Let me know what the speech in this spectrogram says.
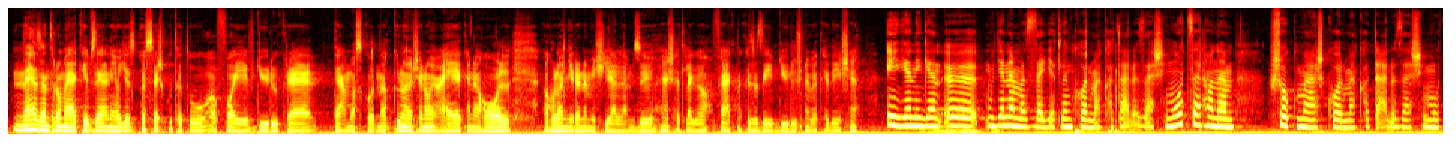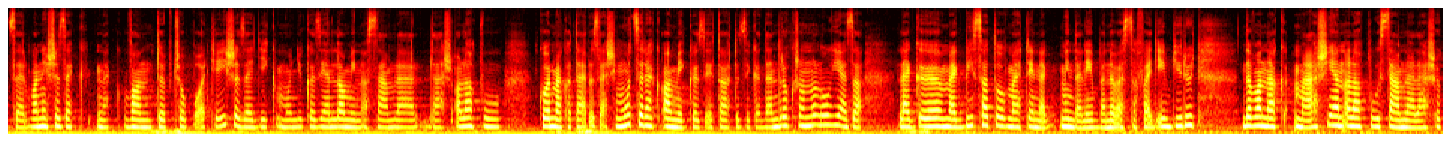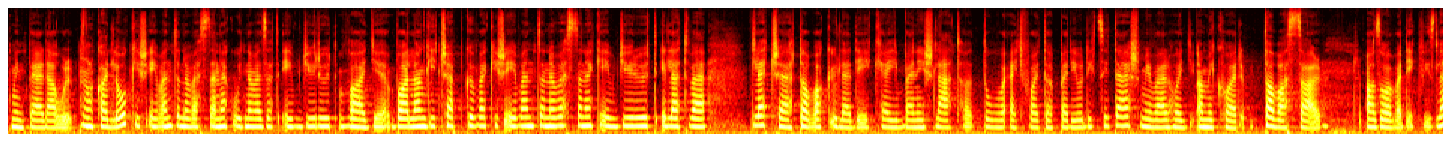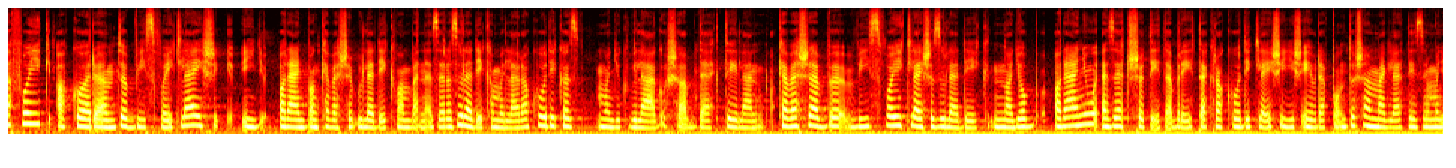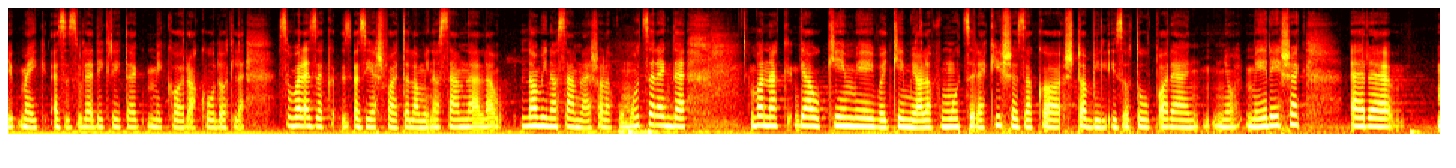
nehezen tudom elképzelni, hogy az összes kutató a faév gyűrűkre támaszkodnak, különösen olyan helyeken, ahol, ahol annyira nem is jellemző esetleg a fáknak ez az évgyűrűs növekedése. Igen, igen. Ö, ugye nem ez az egyetlen kormeghatározási módszer, hanem sok más kormeghatározási módszer van, és ezeknek van több csoportja is. Az egyik mondjuk az ilyen lamina számlálás alapú kormeghatározási módszerek, amik közé tartozik a dendrokronológia, ez a legmegbízhatóbb, mert tényleg minden évben növesz a fa egy de vannak más ilyen alapú számlálások, mint például a kagylók is évente növesztenek úgynevezett évgyűrűt, vagy barlangi cseppkövek is évente növesztenek évgyűrűt, illetve Gletscher tavak üledékeiben is látható egyfajta periodicitás, mivel hogy amikor tavasszal az olvadékvíz lefolyik, akkor több víz folyik le, és így arányban kevesebb üledék van benne. Ezzel az üledék, ami lerakódik, az mondjuk világosabb, de télen kevesebb víz folyik le, és az üledék nagyobb arányú, ezért sötétebb réteg rakódik le, és így is évre pontosan meg lehet nézni, mondjuk melyik ez az üledékréteg mikor rakódott le. Szóval ezek az ilyesfajta lamina, számlál, lamina számlás alapú módszerek, de vannak geokémiai vagy kémia alapú módszerek is, ezek a stabil izotóp arány mérések. Erre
